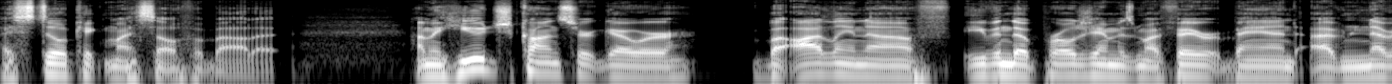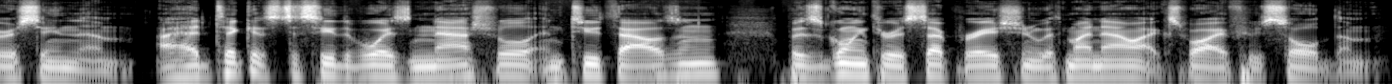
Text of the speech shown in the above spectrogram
I still kick myself about it. I'm a huge concert goer, but oddly enough, even though Pearl Jam is my favorite band, I've never seen them. I had tickets to see the boys in Nashville in 2000, but was going through a separation with my now ex-wife who sold them.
